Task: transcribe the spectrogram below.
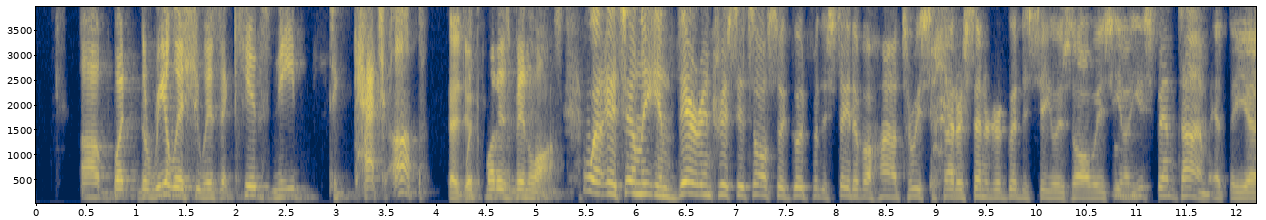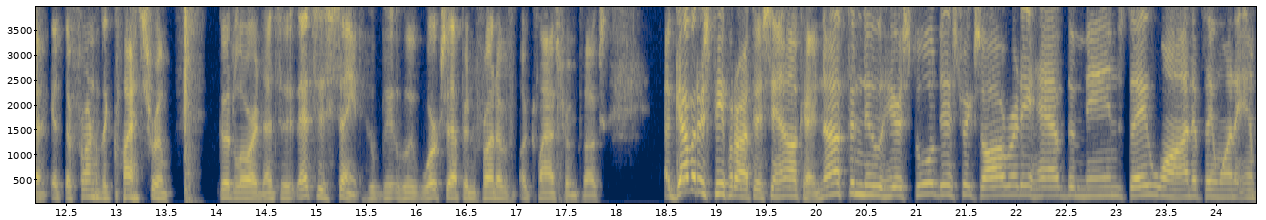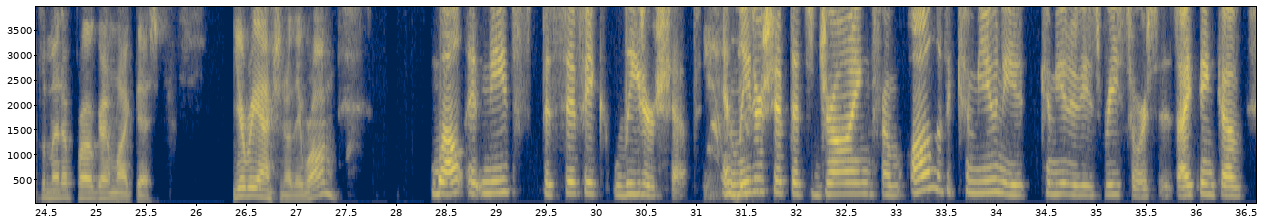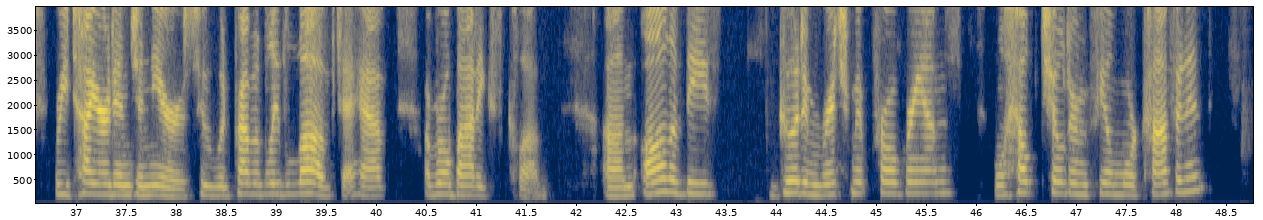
uh, but the real issue is that kids need to catch up with what has been lost. Well, it's only in their interest. It's also good for the state of Ohio. Teresa Snyder, Senator, good to see you as always. You know, you spent time at the uh, at the front of the classroom. Good Lord, that's a that's a saint who who works up in front of a classroom, folks. Uh, governor's people are out there saying, okay, nothing new here. School districts already have the means they want if they want to implement a program like this. Your reaction? Are they wrong? Well, it needs specific leadership and leadership that's drawing from all of the community community's resources. I think of retired engineers who would probably love to have a robotics club. Um, all of these good enrichment programs will help children feel more confident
